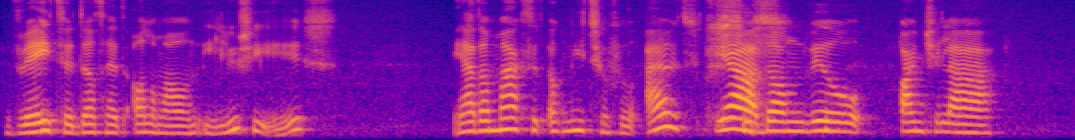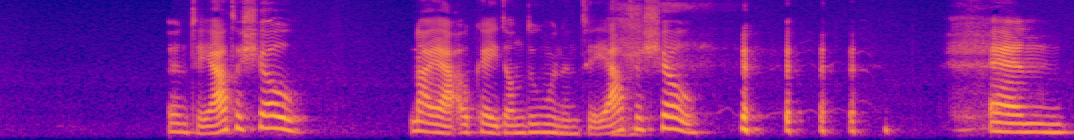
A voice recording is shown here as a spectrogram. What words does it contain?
weten dat het allemaal een illusie is, ja, dan maakt het ook niet zoveel uit. Ja, dan wil Angela een theatershow. Nou ja, oké, dan doen we een theatershow. en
